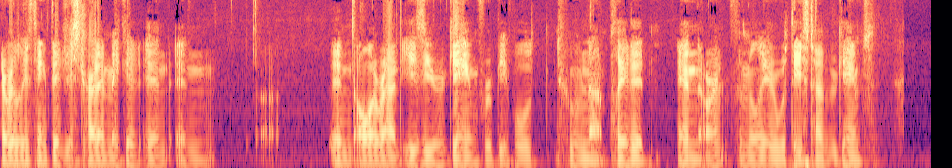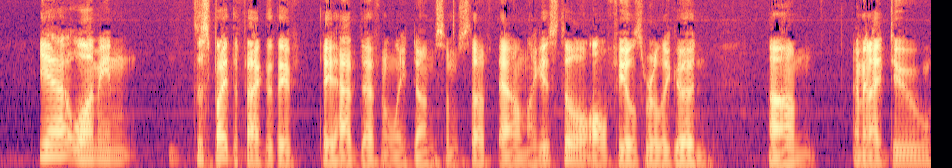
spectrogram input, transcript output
I really think they just try to make it in in uh, an all around easier game for people who've not played it and aren't familiar with these type of games. Yeah, well, I mean, despite the fact that they've they have definitely dumbed some stuff down, like it still all feels really good. Um, I mean, I do,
